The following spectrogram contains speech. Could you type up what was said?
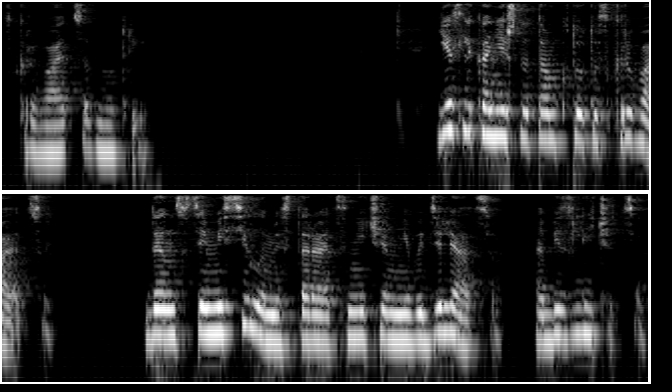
скрывается внутри. Если, конечно, там кто-то скрывается. Дэн всеми силами старается ничем не выделяться, обезличиться.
